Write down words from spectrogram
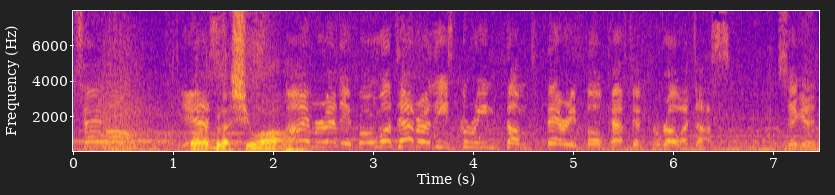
Sail on! God bless you all. I'm ready for whatever these green-thumbed fairy folk have to throw at us. Sigurd,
